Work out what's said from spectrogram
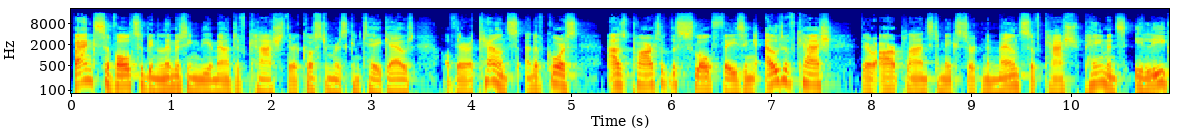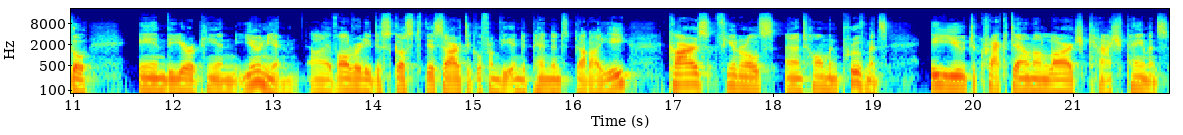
Banks have also been limiting the amount of cash their customers can take out of their accounts, and of course, as part of the slow phasing out of cash, there are plans to make certain amounts of cash payments illegal in the European Union. I've already discussed this article from the independent.ie cars, funerals, and home improvements. EU to crack down on large cash payments.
